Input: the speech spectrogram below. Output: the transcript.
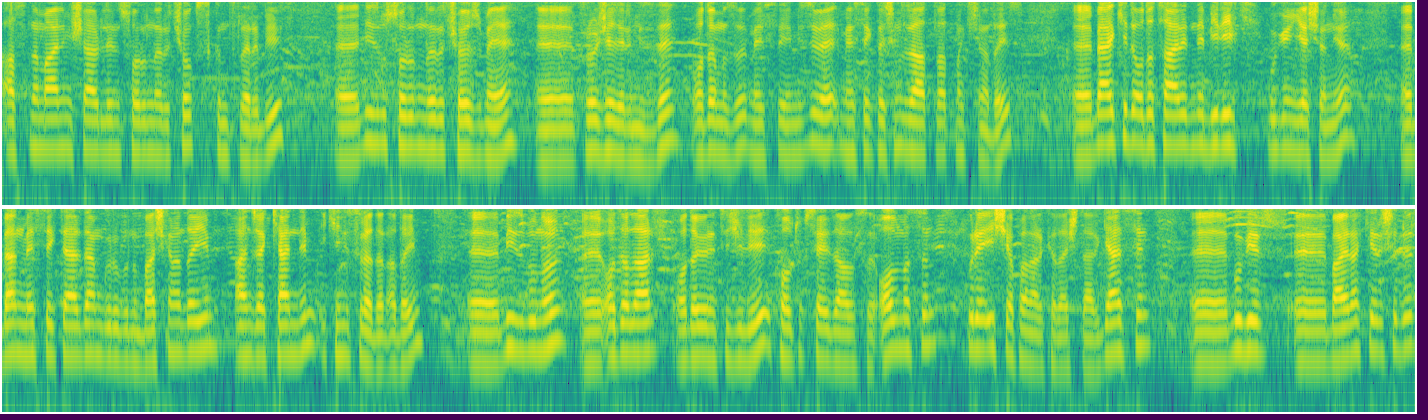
aslında mali müşavirlerin sorunları çok, sıkıntıları büyük. Ee, Biz bu sorunları çözmeye e, projelerimizde odamızı, mesleğimizi ve meslektaşımızı rahatlatmak için adayız. Ee, Belki de oda tarihinde bir ilk bugün yaşanıyor. Ee, Ben Meslekte Erdem grubunun başkan adayım ancak kendim ikinci sıradan adayım. Ee, Biz bunu e, odalar, oda yöneticiliği koltuk sevdalısı olmasın. Buraya iş yapan arkadaşlar gelsin. Ee, Bu bir e, bayrak yarışıdır.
